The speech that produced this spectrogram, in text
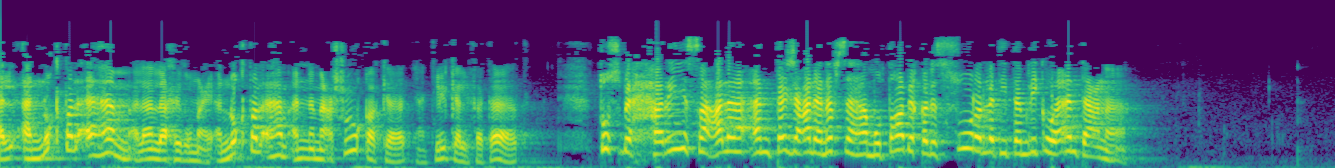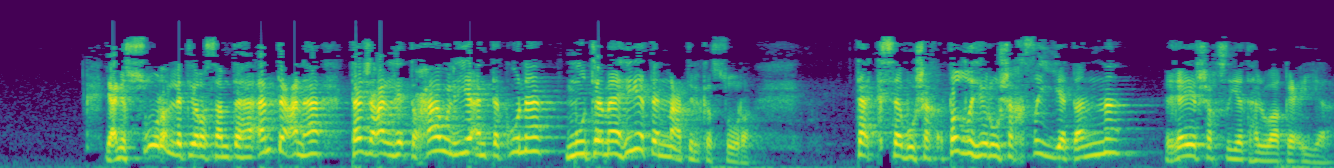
النقطة الأهم الآن لاحظوا معي النقطة الأهم أن معشوقك يعني تلك الفتاة تصبح حريصة على أن تجعل نفسها مطابقة للصورة التي تملكها أنت عنها. يعني الصورة التي رسمتها أنت عنها تجعل تحاول هي أن تكون متماهية مع تلك الصورة. تكسب شخ... تظهر شخصية غير شخصيتها الواقعية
